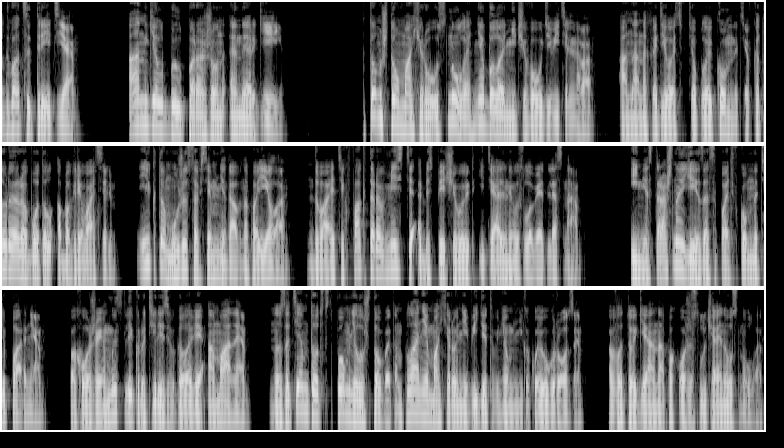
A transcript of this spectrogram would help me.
23. Ангел был поражен энергией. В том, что Махеру уснула, не было ничего удивительного. Она находилась в теплой комнате, в которой работал обогреватель, и к тому же совсем недавно поела. Два этих фактора вместе обеспечивают идеальные условия для сна. И не страшно ей засыпать в комнате парня. Похожие мысли крутились в голове Аманы, но затем тот вспомнил, что в этом плане Махеру не видит в нем никакой угрозы. В итоге она, похоже, случайно уснула.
